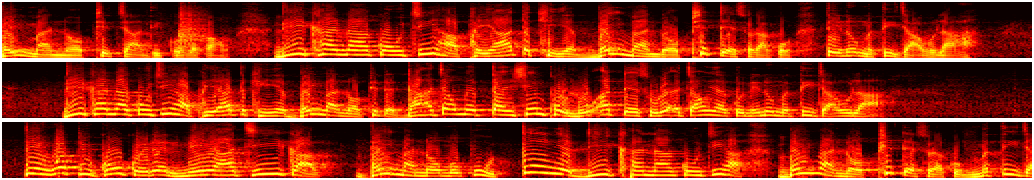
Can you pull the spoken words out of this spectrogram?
ဗိမာန်တော်ဖြစ်ကြသည်ကို၎င်းဒီခန္ဓာကိုယ်ကြီးဟာဖျားသခင်ရဲ့ဗိမာန်တော်ဖြစ်တယ်ဆိုတာကိုတင်တို့မသိကြဘူးလား။ ဒီခန္ဓာကိုယ်ကြီးဟာဖရာသခင်ရဲ့ဗိမာန်တော်ဖြစ်တဲ့ဒါအကြောင်းပဲတန်ရှင်းဖို့လိုအပ်တယ်ဆိုတဲ့အကြောင်းအရာကိုနင်တို့မသိကြဘူးလားတင်ဝတ်ပြုကိုးကွယ်တဲ့နေရာကြီးကဗိမာန်တော်မဟုတ်ဘူးတင်းရဲ့ဒီခန္ဓာကိုယ်ကြီးဟာဗိမာန်တော်ဖြစ်တယ်ဆိုတာကိုမသိကြ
